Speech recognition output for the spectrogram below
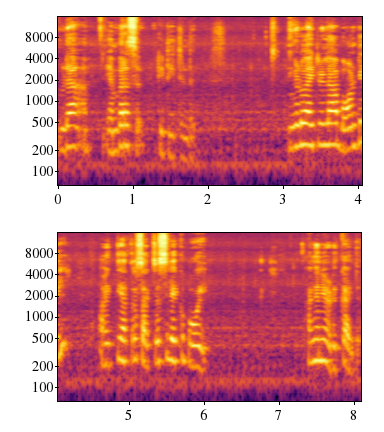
ഇവിടെ എംബറസ് കിട്ടിയിട്ടുണ്ട്. നിങ്ങളുമായിട്ടുള്ള ബോണ്ടിൽ ആ വ്യക്തി അത്ര സക്സസ്സിലേക്ക് പോയി. അങ്ങനെ എടുക്കാം ഇത്.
